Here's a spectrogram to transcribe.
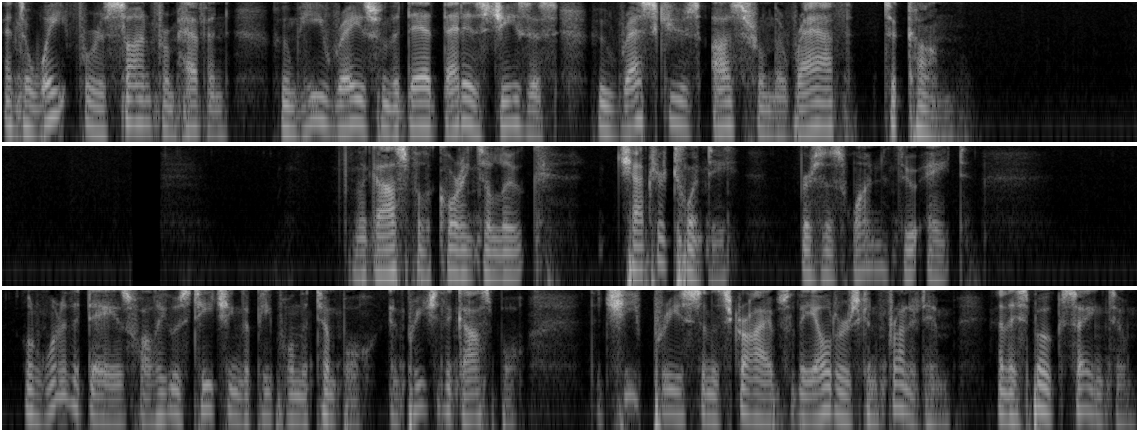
and to wait for his Son from heaven, whom he raised from the dead, that is Jesus, who rescues us from the wrath to come. From the Gospel according to Luke, chapter 20, verses 1 through 8. On one of the days, while he was teaching the people in the temple and preaching the gospel, the chief priests and the scribes with the elders confronted him, and they spoke, saying to him,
